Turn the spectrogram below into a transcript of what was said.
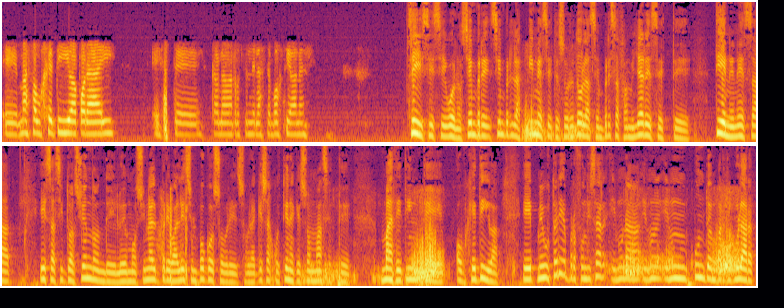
eh, más objetiva por ahí, este, que hablaban recién de las emociones. Sí, sí, sí, bueno, siempre, siempre las pymes, este, sobre todo las empresas familiares, este, tienen esa, esa situación donde lo emocional prevalece un poco sobre, sobre aquellas cuestiones que son más, este, más de tinte objetiva. Eh, me gustaría profundizar en, una, en, un, punto en particular.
